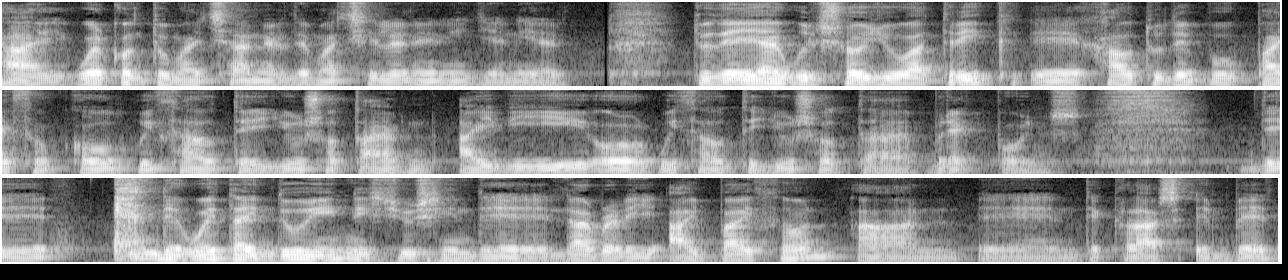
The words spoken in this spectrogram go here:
Hi, welcome to my channel, The Machine Learning Engineer. Today I will show you a trick uh, how to debug Python code without the use of an IDE or without the use of uh, breakpoints. The, the way I'm doing is using the library IPython and, and the class embed.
